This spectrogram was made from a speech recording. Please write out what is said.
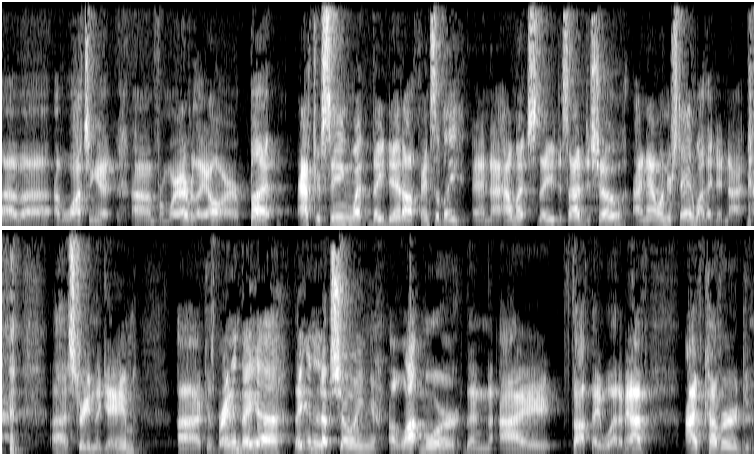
of, uh, of watching it um, from wherever they are? But after seeing what they did offensively and uh, how much they decided to show, I now understand why they did not uh, stream the game. Because uh, Brandon, they uh, they ended up showing a lot more than I thought they would. I mean, I've I've covered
